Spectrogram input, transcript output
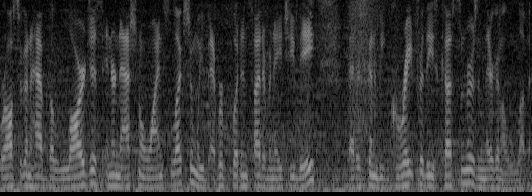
We're also going to have the largest international wine selection we've ever put inside of an HEB. That is going to be great for these customers and they're going to love it.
